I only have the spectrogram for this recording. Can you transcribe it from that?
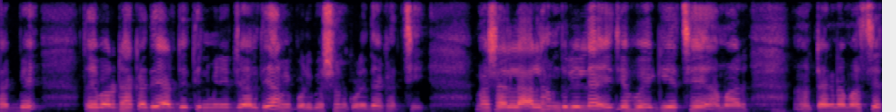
থাকবে। তো এবার ঢাকা দিয়ে আর দুই তিন মিনিট জাল দিয়ে আমি পরিবেশন করে দেখাচ্ছি। মাসাল্লাহ আলহামদুলিল্লাহ, এই যে হয়ে গিয়েছে আমার ট্যাংরা মাছের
